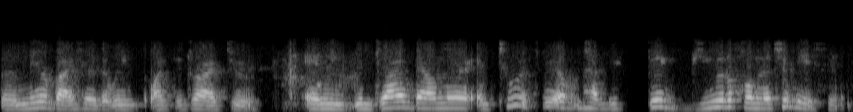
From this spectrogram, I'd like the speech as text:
uh, nearby here that we like to drive through and you can drive down there, and two or three of them have these big, beautiful nativity scenes.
